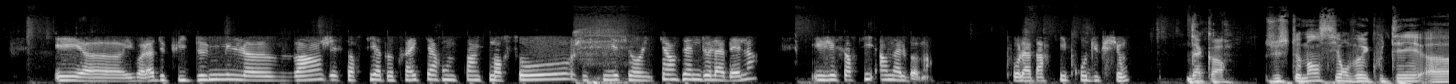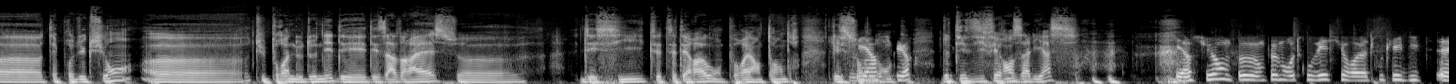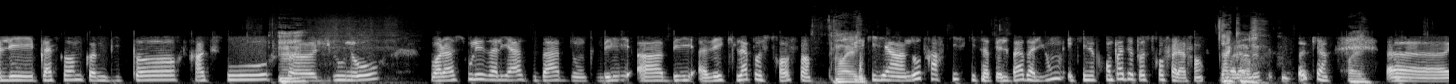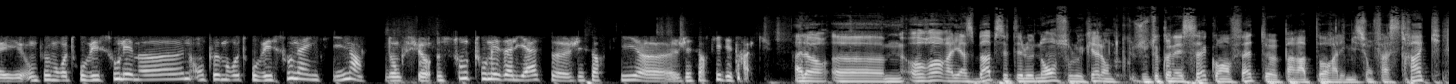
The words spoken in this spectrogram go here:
Et, euh, et voilà, depuis 2020, j'ai sorti à peu près 45 morceaux. J'ai signé sur une quinzaine de labels et j'ai sorti un album pour la partie production. D'accord. Justement, si on veut écouter euh, tes productions, euh, tu pourras nous donner des, des adresses, des sites, etc., où on pourrait entendre les sons donc, de tes différents alias. Bien sûr, on peut on peut me retrouver sur euh, toutes les beat- euh, les plateformes comme Beatport, Tracksource, Mhm. euh, Juno. Voilà, sous les alias Bab, donc B A B avec l'apostrophe. Ouais. Puisqu'il y a un autre artiste qui s'appelle Bab à Lyon et qui ne prend pas d'apostrophe à la fin. D'accord. Voilà. Ouais. Euh, on peut me retrouver sous Lemon, on peut me retrouver sous 19. Donc sur sous tous mes alias, euh, j'ai sorti euh, j'ai sorti des tracks. Alors, euh, Aurore alias Bab, c'était le nom sur lequel je te connaissais, quoi, en fait, euh, par rapport à l'émission Fast Track.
